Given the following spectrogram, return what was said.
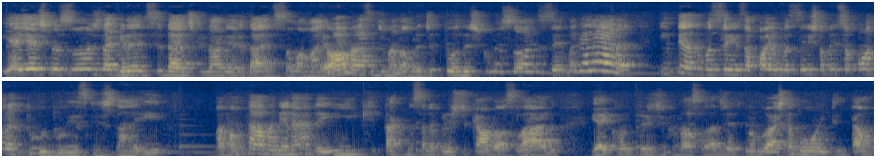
e aí as pessoas da grande cidade, que na verdade são a maior massa de manobra de todas, começou a dizer, mas galera, entendo vocês, apoio vocês, também sou contra tudo isso que está aí. Mas vamos dar uma maneirada aí que está começando a prejudicar o nosso lado. E aí quando prejudica o nosso lado, a gente não gosta muito. Então,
